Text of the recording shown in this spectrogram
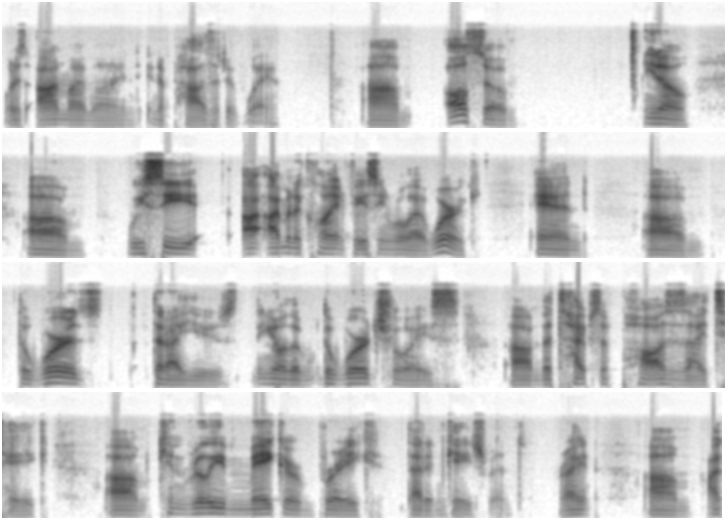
what is on my mind in a positive way. Um, also, you know, um, we see I, I'm in a client-facing role at work, and um, the words that I use, you know, the, the word choice, um, the types of pauses I take, um, can really make or break that engagement, right? Um, I,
